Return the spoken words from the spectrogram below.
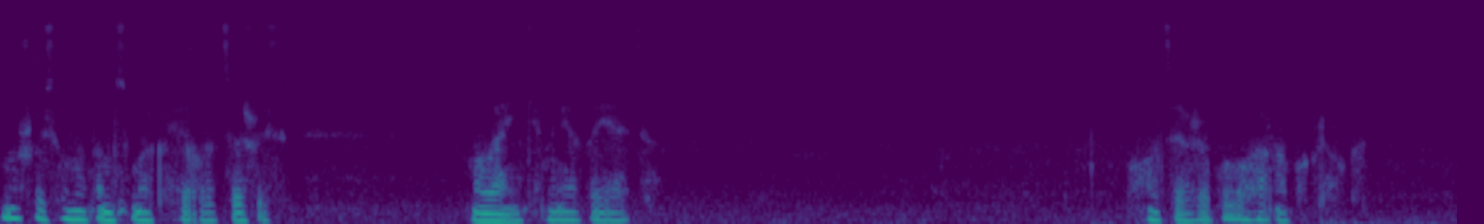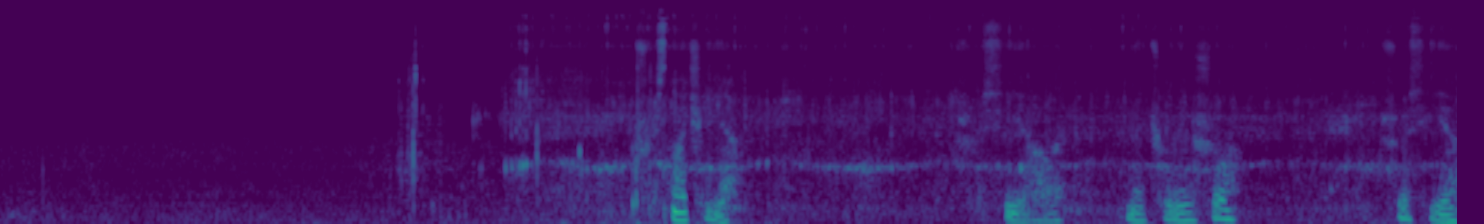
Ну, щось воно там смикає, але це щось маленьке, мені здається. Оце вже було гарна покльовка. Щось наче є. Щось є, але не чую, що. Щось є.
